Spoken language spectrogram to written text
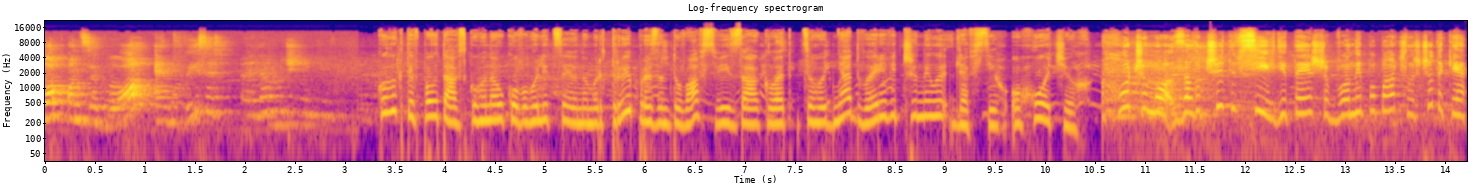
Clock on the wall and this is Колектив Полтавського наукового ліцею номер 3 презентував свій заклад. Цього дня двері відчинили для всіх охочих. Хочемо залучити всіх дітей, щоб вони побачили, що таке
